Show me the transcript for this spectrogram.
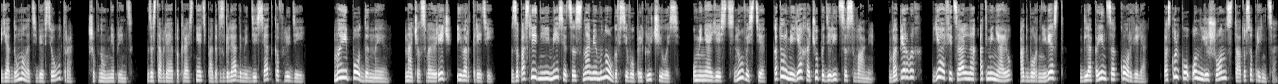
Я думал о тебе все утро, шепнул мне принц заставляя покраснеть под взглядами десятков людей. Мои подданные, начал свою речь Ивар Третий. За последние месяцы с нами много всего приключилось. У меня есть новости, которыми я хочу поделиться с вами. Во-первых, я официально отменяю отбор невест для принца Корвеля, поскольку он лишен статуса принца.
